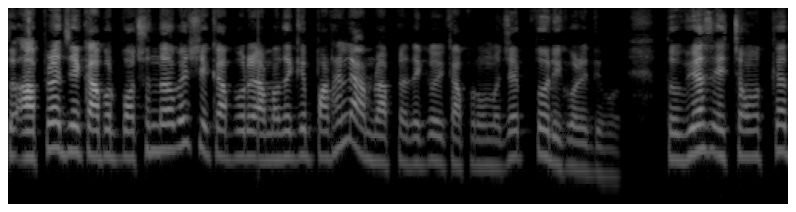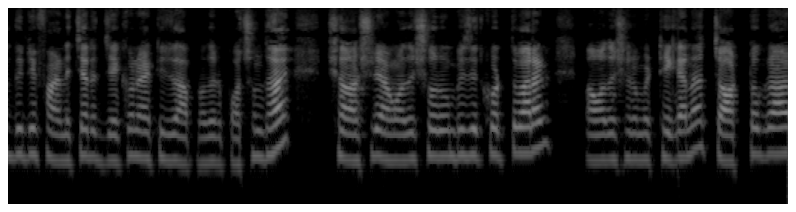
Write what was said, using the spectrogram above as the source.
তো আপনার যে কাপড় পছন্দ হবে সেই কাপড়ে আমাদেরকে পাঠালে আমরা আপনাদেরকে ওই কাপড় অনুযায়ী তৈরি করে দিব। তো বিয়াস এই চমৎকার দুটি ফার্নিচারের যে কোনো একটি যদি আপনাদের পছন্দ হয়, সরাসরি আমাদের শোরুম ভিজিট করতে পারেন। আমাদের শোরুমের ঠিকানা চট্টগ্রাম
